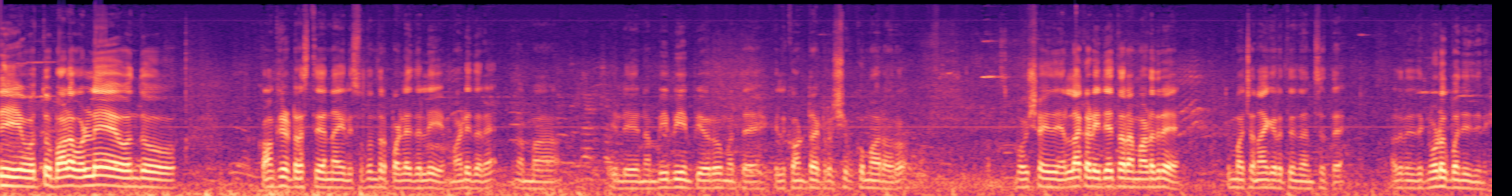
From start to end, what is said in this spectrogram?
ಇಲ್ಲಿ ಇವತ್ತು ಭಾಳ ಒಳ್ಳೆಯ ಒಂದು ಕಾಂಕ್ರೀಟ್ ರಸ್ತೆಯನ್ನು ಇಲ್ಲಿ ಸ್ವತಂತ್ರ ಪಾಳ್ಯದಲ್ಲಿ ಮಾಡಿದ್ದಾರೆ. ನಮ್ಮ ಇಲ್ಲಿ ನಮ್ಮ ಬಿ ಬಿ ಎಂ ಪಿಯವರು ಮತ್ತು ಇಲ್ಲಿ ಕಾಂಟ್ರಾಕ್ಟರ್ ಶಿವಕುಮಾರ್ ಅವರು. ಬಹುಶಃ ಇದು ಎಲ್ಲ ಕಡೆ ಇದೇ ಥರ ಮಾಡಿದ್ರೆ ತುಂಬ ಚೆನ್ನಾಗಿರುತ್ತೆ ಅಂತ ಅನಿಸುತ್ತೆ. ಅದರಿಂದ ಇದಕ್ಕೆ ನೋಡೋಕೆ ಬಂದಿದ್ದೀನಿ.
